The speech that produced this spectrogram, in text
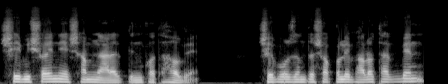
সেই বিষয় নিয়ে সামনে আরেকদিন কথা হবে। সে পর্যন্ত সকলে ভালো থাকবেন।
